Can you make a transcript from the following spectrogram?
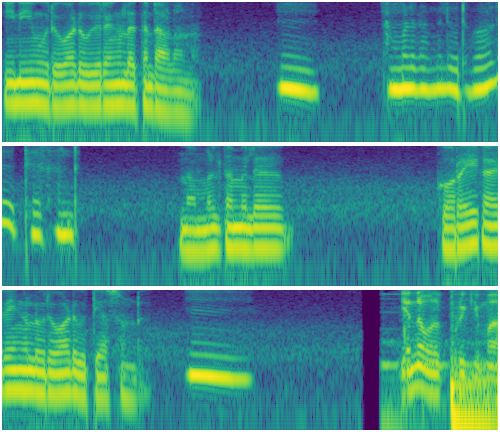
ഇനിയും ഒരുപാട് ഉയരങ്ങളിലെത്തേണ്ട ആളാണ് നമ്മൾ തമ്മിൽ ഒരുപാട് വ്യത്യാസമുണ്ട് നമ്മൾ തമ്മിൽ കുറേ കാര്യങ്ങളിൽ ഒരുപാട് വ്യത്യാസമുണ്ട് ഉം. என்ன உனக்கு பிடிக்குமா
